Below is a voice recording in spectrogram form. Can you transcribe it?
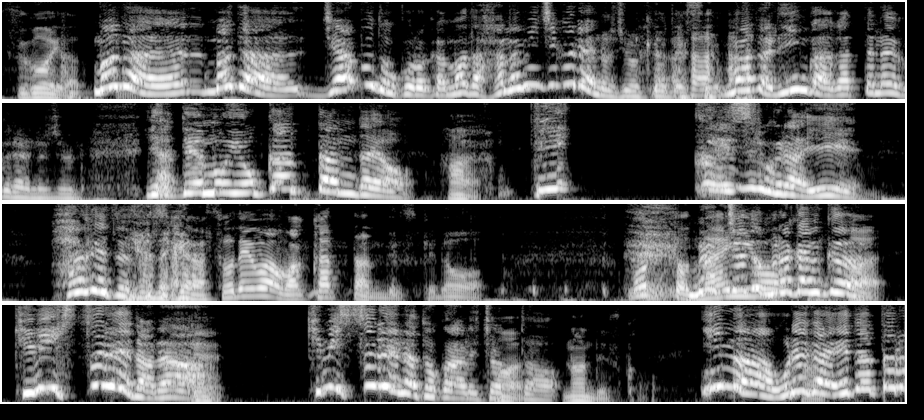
すごいだった。まだまだジャブどころかまだ花道ぐらいの状況ですよ。まだリング上がってないぐらいの状況。いやでもよかったんだよ。はびっくりするぐらいハゲていいやたさだからそれは分かったんですけどもっと内容ちょっと村上君、は君失礼だな、ええ。君失礼なとこあるちょっと、はい。何ですか？今俺が枝太郎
